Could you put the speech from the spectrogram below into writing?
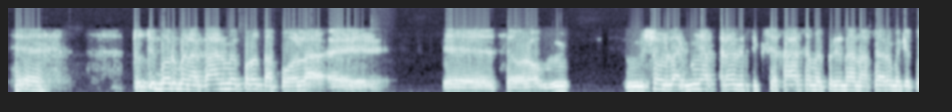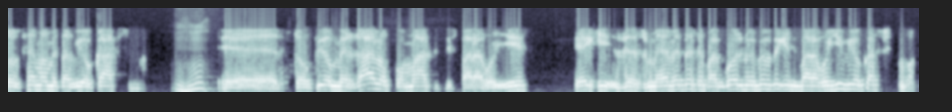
Ε, το τι μπορούμε να κάνουμε πρώτα απ' όλα ε, ε, θεωρώ μισό λεπτό μια παρένθεση ξεχάσαμε πριν να αναφέρουμε και το θέμα με τα βιοκαυσιμα ε, το οποίο μεγάλο κομμάτι της παραγωγής έχει, δεσμεύεται σε παγκόσμιο επίπεδο για την παραγωγή βιοκαυσίμων.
